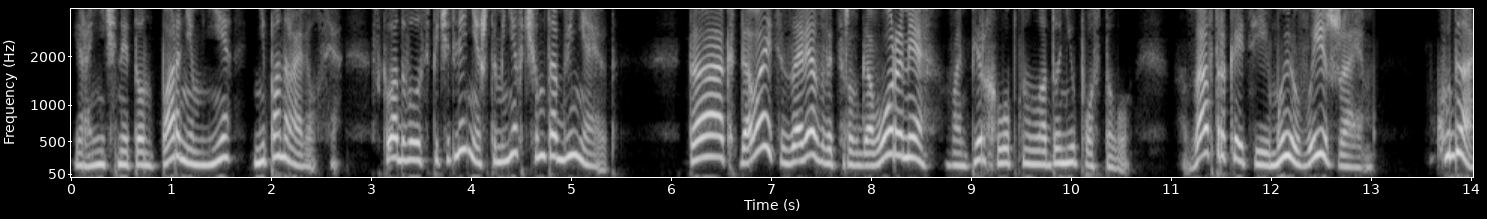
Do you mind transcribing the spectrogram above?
Ироничный тон парня мне не понравился. Складывалось впечатление, что меня в чем-то обвиняют. «Так, давайте завязывать с разговорами», — вампир хлопнул ладонью по столу. «Завтракайте, и мы выезжаем». «Куда?»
